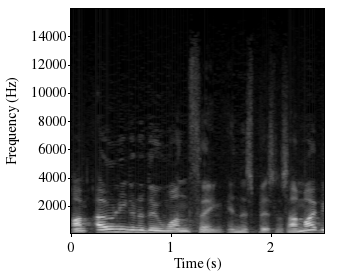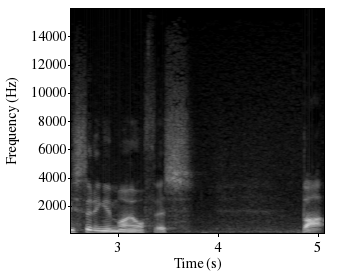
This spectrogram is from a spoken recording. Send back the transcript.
I'm only going to do one thing in this business. I might be sitting in my office, but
